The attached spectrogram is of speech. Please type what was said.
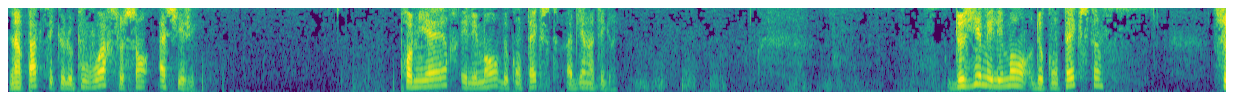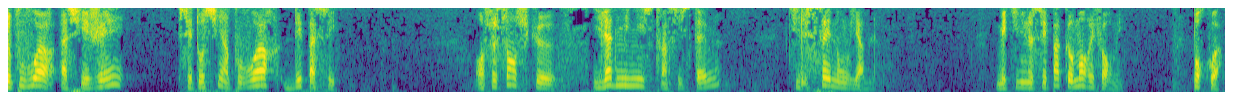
L'impact, c'est que le pouvoir se sent assiégé. Premier élément de contexte à bien intégrer. Deuxième élément de contexte, ce pouvoir assiégé c'est aussi un pouvoir dépassé, en ce sens qu'il administre un système qu'il sait non viable, mais qu'il ne sait pas comment réformer. Pourquoi?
